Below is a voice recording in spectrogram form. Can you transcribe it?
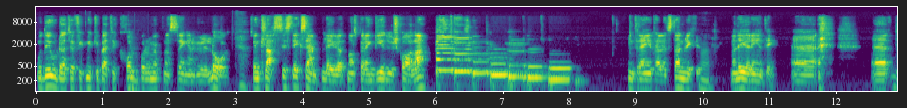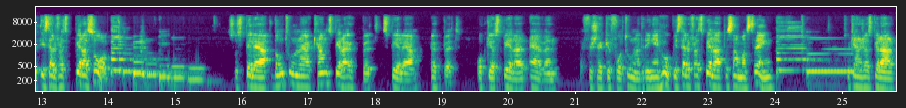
Och det gjorde att jag fick mycket bättre koll på de öppna strängarna, hur det låg. Så en klassiskt exempel är ju att man spelar en G-dur-skala. Inte den gitarren stämmer riktigt, Mm. men det gör ingenting. Eh, eh, istället för att spela så, så spelar jag de tonerna jag kan spela öppet, spelar jag öppet. Och jag spelar även, försöker få tonerna att ringa ihop. Istället för att spela på samma sträng, så kanske jag spelar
